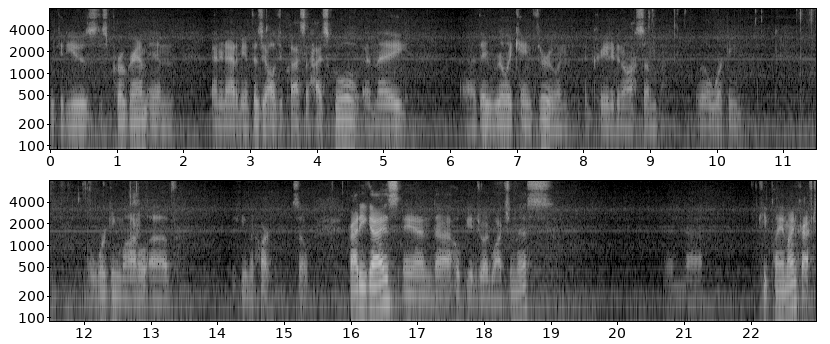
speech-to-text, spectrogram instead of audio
we could use this program in an anatomy and physiology class at high school, and they uh, they really came through and, and created an awesome little working little working model of the human heart. So proud of you guys, and uh, hope you enjoyed watching this. And uh, keep playing Minecraft.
